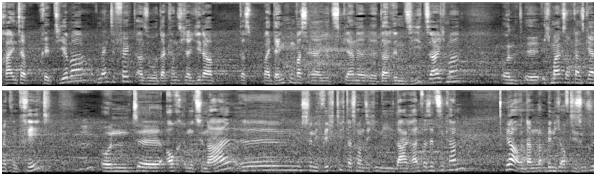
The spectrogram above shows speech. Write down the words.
frei interpretierbar im Endeffekt. Also da kann sich ja jeder das bei denken, was er jetzt gerne äh, darin sieht, sage ich mal. Und äh, ich mag es auch ganz gerne konkret mhm. und äh, auch emotional. Äh, das finde ich wichtig, dass man sich in die Lage reinversetzen kann. Ja, und dann bin ich auf die Suche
